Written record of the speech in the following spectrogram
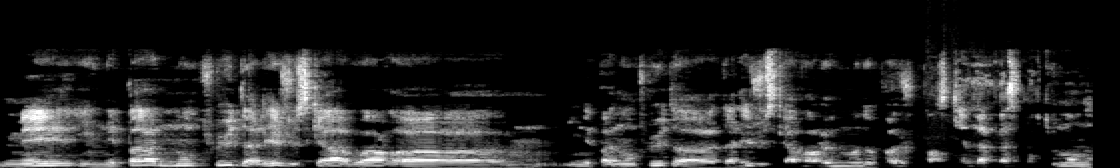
mais il n'est pas non plus d'aller jusqu'à avoir, euh, il n'est pas non plus d'aller jusqu'à avoir le monopole. Je pense qu'il y a de la place pour tout le monde.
